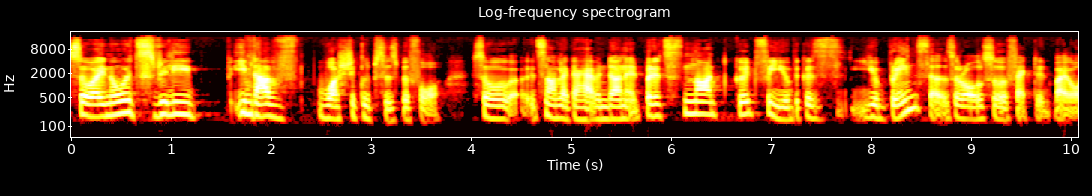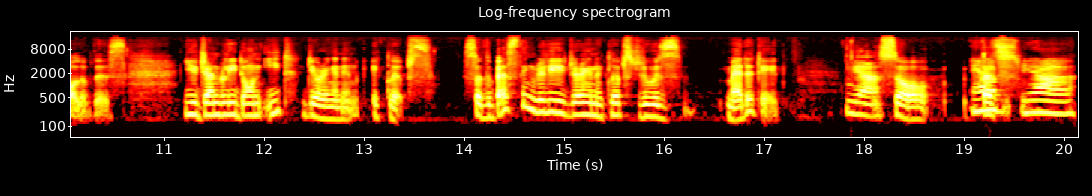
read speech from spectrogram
So I know it's really, even I've watched eclipses before. So it's not like I haven't done it, but it's not good for you because your brain cells are also affected by all of this. You generally don't eat during an e- eclipse. So the best thing really during an eclipse to do is meditate. Yeah. So And that's yeah.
